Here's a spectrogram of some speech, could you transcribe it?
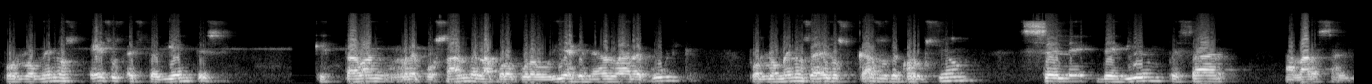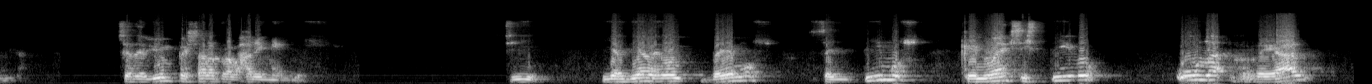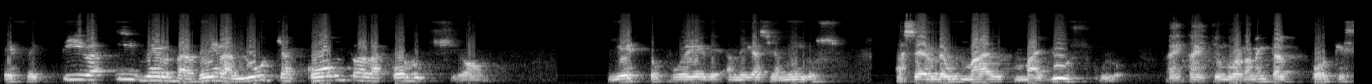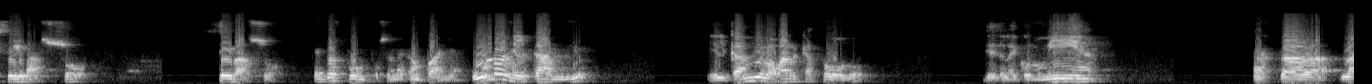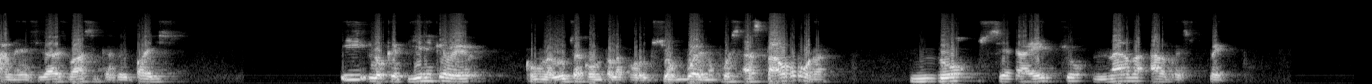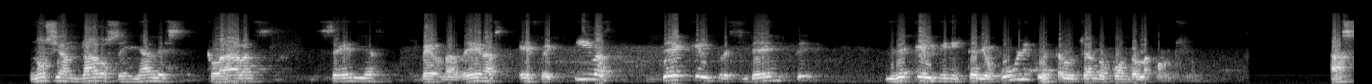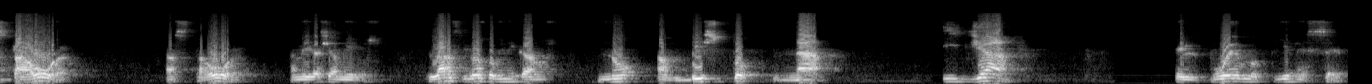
por lo menos esos expedientes que estaban reposando en la Procuraduría General de la República, por lo menos a esos casos de corrupción, se le debió empezar a dar salida. Se debió empezar a trabajar en ellos. Sí, y al día de hoy vemos sentimos que no ha existido una real, efectiva y verdadera lucha contra la corrupción. Y esto puede, amigas y amigos, hacerle un mal mayúsculo a esta gestión gubernamental porque se basó, se basó en dos puntos en la campaña. Uno en el cambio, el cambio lo abarca todo, desde la economía hasta las necesidades básicas del país y lo que tiene que ver con la lucha contra la corrupción. Bueno, pues hasta ahora no se ha hecho nada al respecto. No se han dado señales claras, serias, verdaderas, efectivas de que el presidente y de que el Ministerio Público está luchando contra la corrupción hasta ahora, hasta ahora, amigas y amigos, las y los dominicanos no han visto nada. Y ya el pueblo tiene sed,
